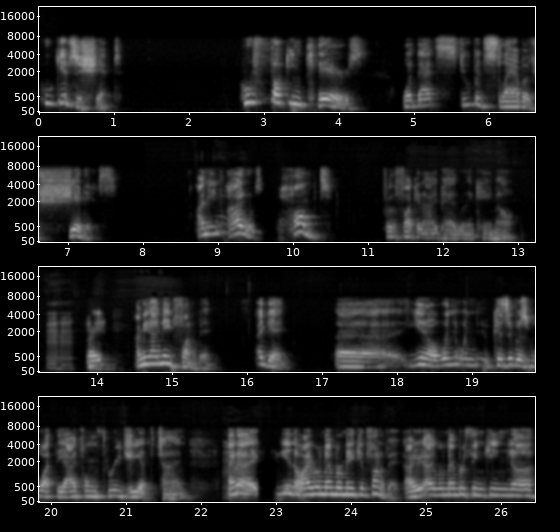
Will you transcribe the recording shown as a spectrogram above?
who gives a shit? Who fucking cares what that stupid slab of shit is. I mean, I was pumped for the fucking iPad when it came out. Mm-hmm. Right? I mean, I made fun of it. I did. Uh, you know, when when because it was what the iPhone 3G at the time, mm-hmm. and I, you know, I remember making fun of it. I I remember thinking uh,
